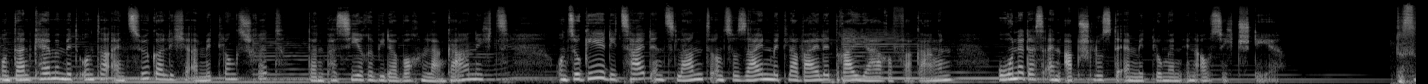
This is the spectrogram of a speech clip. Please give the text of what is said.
Und dann käme mitunter ein zögerlicher Ermittlungsschritt, dann passiere wieder wochenlang gar nichts und so gehe die Zeit ins Land und so seien mittlerweile drei Jahre vergangen, ohne dass ein Abschluss der Ermittlungen in Aussicht stehe. Das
